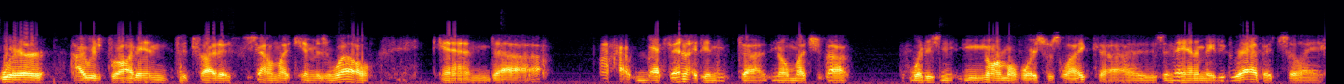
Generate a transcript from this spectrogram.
where I was brought in to try to sound like him as well. And uh, back then I didn't uh, know much about what his n- normal voice was like. Uh, it was an animated rabbit, so I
